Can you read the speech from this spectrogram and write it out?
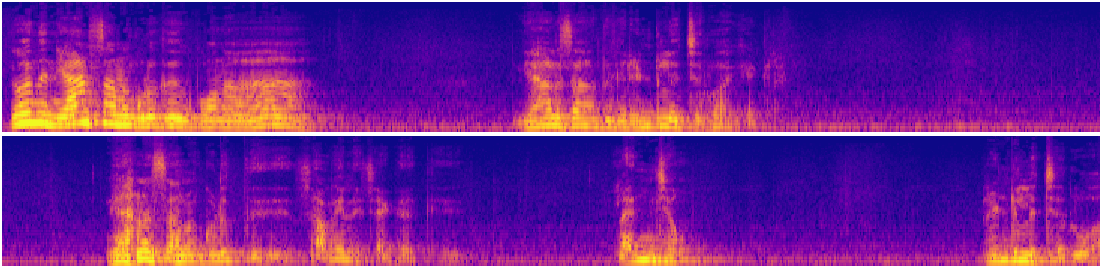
இது வந்து ஞானஸ்தானம் கொடுக்கறதுக்கு போனால் ஞானஸ்தானத்துக்கு ரெண்டு லட்சம் ரூபா கேட்குறேன் ஞானஸ்தானம் கொடுத்து சபையில் சேர்க்கறதுக்கு லஞ்சம். ரெண்டு லட்சம் ரூபா.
